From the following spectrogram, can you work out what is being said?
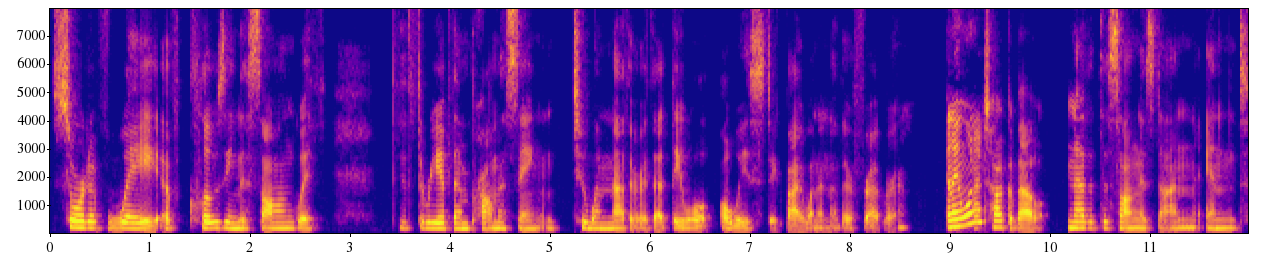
sort of way of closing the song with the three of them promising to one another that they will always stick by one another forever. And I want to talk about now that the song is done and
